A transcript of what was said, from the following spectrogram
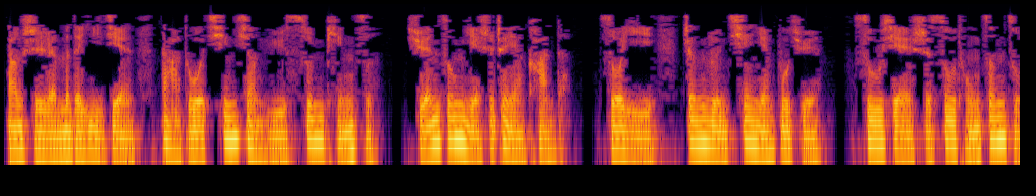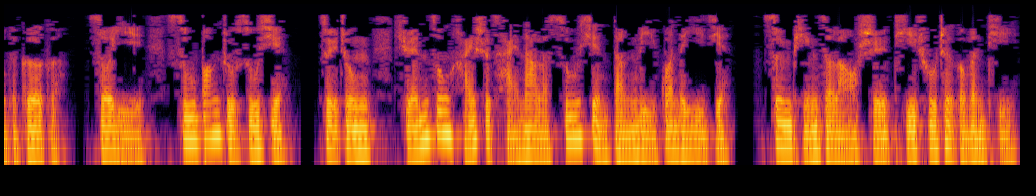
当时人们的意见大多倾向于孙平子，玄宗也是这样看的，所以争论千言不绝。苏宪是苏童曾祖的哥哥，所以苏帮助苏宪。最终，玄宗还是采纳了苏宪等礼官的意见。孙平子老是提出这个问题，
